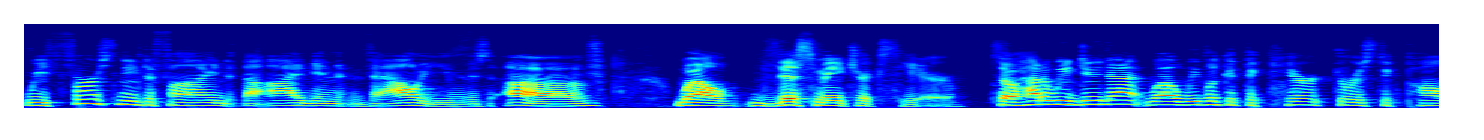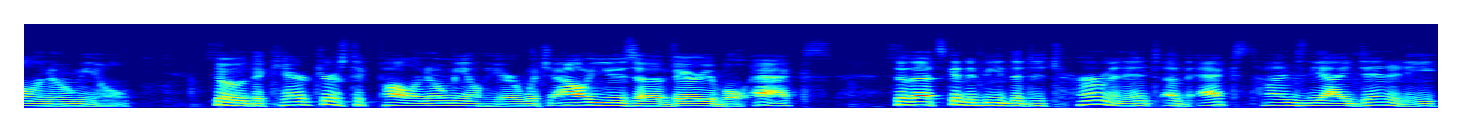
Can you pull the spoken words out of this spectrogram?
we first need to find the eigenvalues of, well, this matrix here. So how do we do that? Well, we look at the characteristic polynomial. So the characteristic polynomial here, which I'll use a variable x, so that's going to be the determinant of x times the identity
